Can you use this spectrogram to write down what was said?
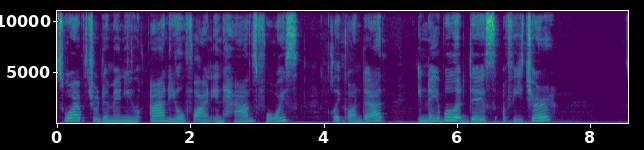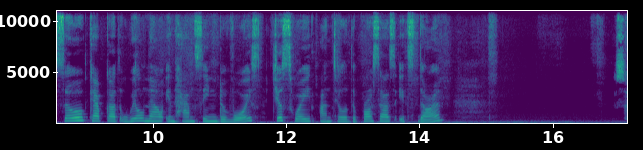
Swipe through the menu and you'll find Enhance Voice. Click on that. Enable this feature. So CapCut will now enhancing the voice. Just wait until the process is done. So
